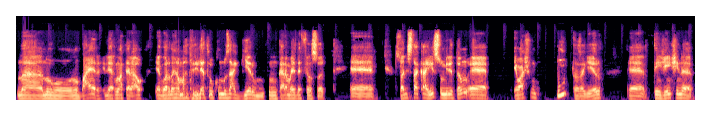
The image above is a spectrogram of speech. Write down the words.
na, no, no Bayern ele era um lateral, e agora no Real Madrid ele atua como zagueiro, um, um cara mais defensor. É, só destacar isso, o Militão, é, eu acho um puta zagueiro. É, tem gente ainda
